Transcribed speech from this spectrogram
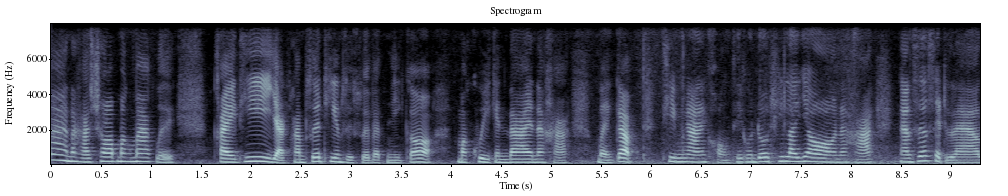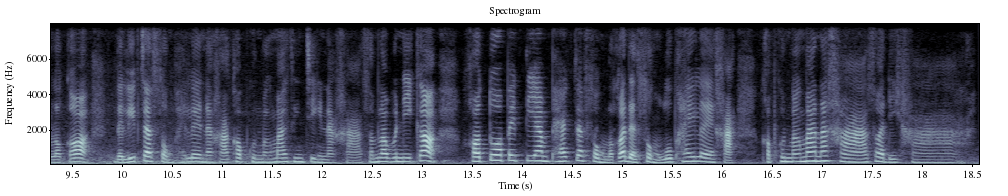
มากๆนะคะ ชอบมากๆเลย ใครที่อยากทำเสื้อทีมสวยๆแบบนี้ก็มาคุยกันได้นะคะ เหมือนกับทีมงานของเทควันโดที่ระยองนะคะ งานเสื้อเสร็จแล้วแล้วก็เดี๋ยวรีบจะส่งให้เลยนะคะ ขอบคุณมากๆจริง ๆนะคะสำหรับวันนี้ก็ขอตัวไปเตรียมแพ็คจะส่งแล้วก็เดี๋ยวส่งรูปให้เลยค่ะ ขอบคุณมากๆนะคะ สวัสดีค่ะ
